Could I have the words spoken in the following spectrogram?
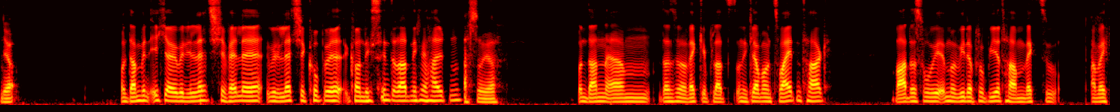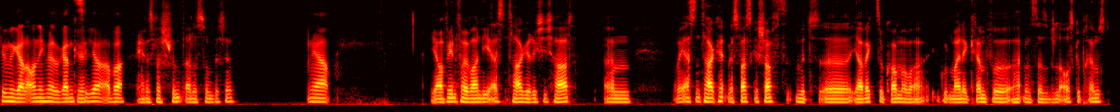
Ja. Und dann bin ich ja über die letzte Welle, über die letzte Kuppe, konnte ich das Hinterrad nicht mehr halten. Ach so, ja. Und dann, ähm, dann sind wir weggeplatzt. Und ich glaube, am zweiten Tag war das, wo wir immer wieder probiert haben, wegzu. Aber ich bin mir gerade auch nicht mehr so ganz Okay. sicher. Aber Ja, das verschwimmt alles so ein bisschen. ja, Ja, auf jeden Fall waren die ersten Tage richtig hart. Ähm, am ersten Tag hätten wir es fast geschafft, mit äh, ja, wegzukommen, aber gut, meine Krämpfe hatten uns da so ein bisschen ausgebremst.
